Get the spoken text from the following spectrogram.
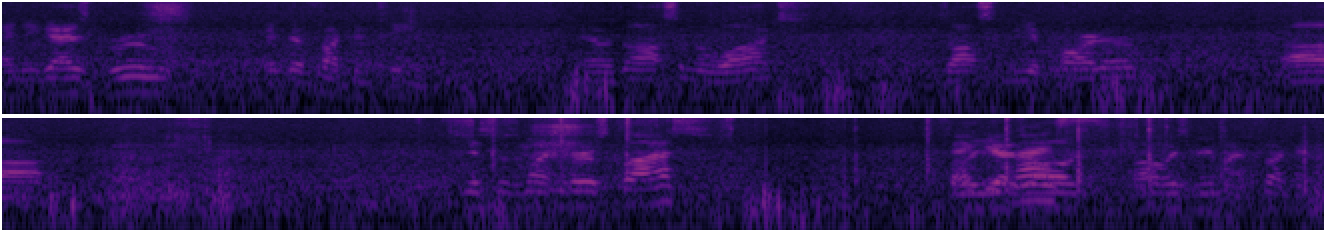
And you guys grew into a fucking team. And it was awesome to watch. It was awesome to be a part of. Uh, this was my first class. So Thank you you. guys Nice. will always be my fucking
